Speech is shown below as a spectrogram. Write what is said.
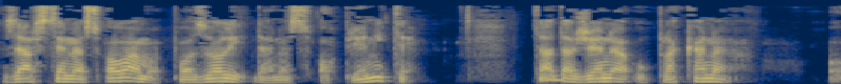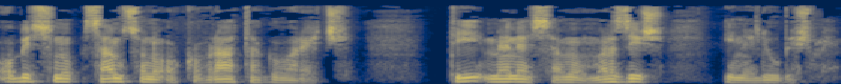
Zar ste nas ovamo pozvali da nas opljenite? Tada žena uplakana obisnu Samsonu oko vrata govoreći, ti mene samo mrziš i ne ljubiš me.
